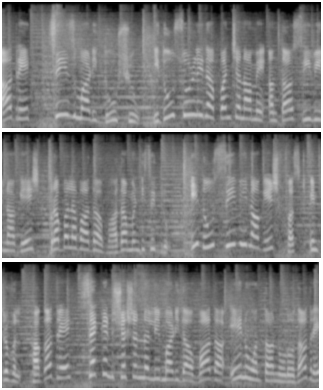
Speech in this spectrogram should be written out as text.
ಆದ್ರೆ ಸೀಸ್ ಮಾಡಿದ್ದು ಶೂ. ಇದು ಸುಳ್ಳಿನ ಪಂಚನಾಮೆ ಅಂತ ಸಿವಿ ನಾಗೇಶ್ ಪ್ರಬಲವಾದ ವಾದ ಮಂಡಿಸಿದ್ರು. ಇದು ಸಿವಿ ನಾಗೇಶ್ ಫಸ್ಟ್ ಇಂಟರ್ವಲ್. ಹಾಗಾದ್ರೆ ಸೆಕೆಂಡ್ ಸೆಷನ್ನಲ್ಲಿ ಮಾಡಿದ ವಾದ ಏನು ಅಂತ ನೋಡೋದಾದ್ರೆ,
